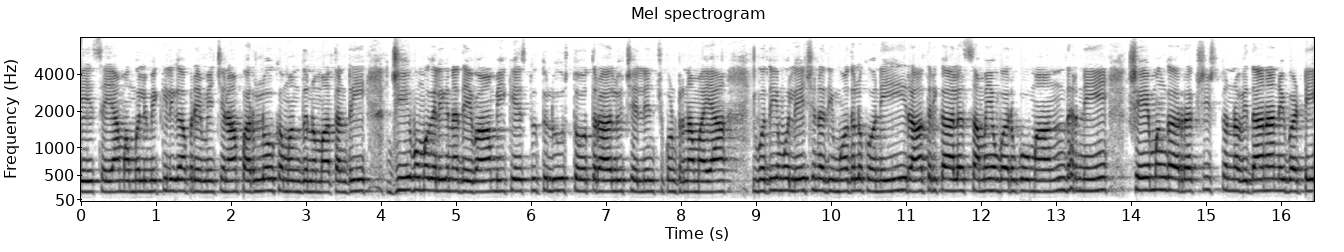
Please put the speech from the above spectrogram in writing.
ఏసయ మమ్మల్ని మిక్కిలిగా ప్రేమించిన పరలోకమందున మా తండ్రి జీవము కలిగిన దేవా మీకే స్థుతులు స్తోత్రాలు చెల్లించుకుంటున్నామయ్యా. ఈ ఉదయము లేచినది మొదలుకొని రాత్రికాల సమయం వరకు మా అందరినీ క్షేమంగా రక్షిస్తున్న విధానాన్ని బట్టి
